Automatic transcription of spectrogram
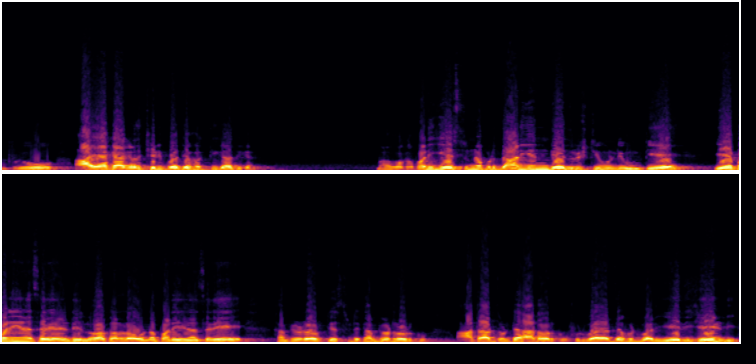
ఇప్పుడు ఆ ఏకాగ్రత చెడిపోతే భక్తి కాదుగా. మనం ఒక పని చేస్తున్నప్పుడు దాని అందే దృష్టి ఉండి ఉంటే ఏ పనైనా సరేనండి లోకంలో ఉన్న పని అయినా సరే కంప్యూటర్ వర్క్ చేస్తుంటే కంప్యూటర్ వర్క్ ఆట ఆడుతుంటే ఆట వర్క్ ఫుట్బాల్ ఆడితే ఫుట్బాల్ ఏది చేయండి.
